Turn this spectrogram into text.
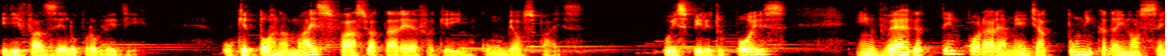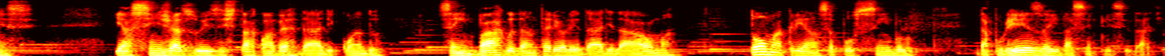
e de fazê-lo progredir o que torna mais fácil a tarefa que incumbe aos pais. O Espírito, pois, enverga temporariamente a túnica da inocência, e assim Jesus está com a verdade quando, sem embargo da anterioridade da alma, toma a criança por símbolo da pureza e da simplicidade.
